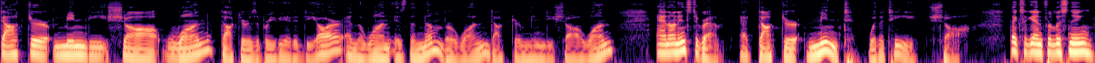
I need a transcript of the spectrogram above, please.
Dr. Mindy Shaw 1. Doctor is abbreviated DR, and the 1 is the number 1, Dr. Mindy Shaw 1. And on Instagram at Dr. Mint with a T, Shaw. Thanks again for listening.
